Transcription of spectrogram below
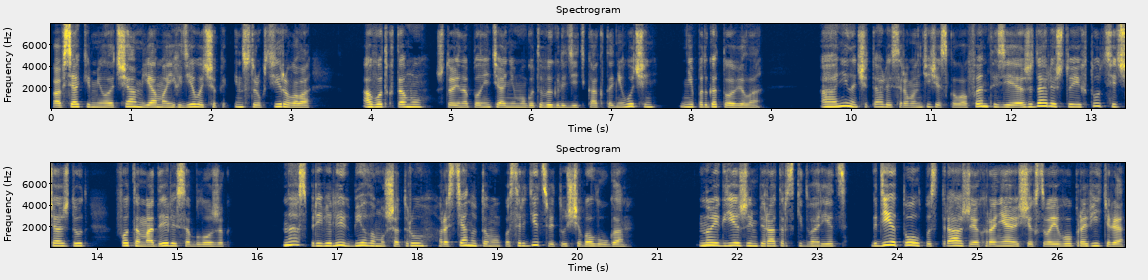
По всяким мелочам я моих девочек инструктировала, а вот к тому, что инопланетяне могут выглядеть как-то не очень, не подготовила. А они начитались романтического фэнтези и ожидали, что их тут сейчас ждут фотомодели с обложек, нас привели к белому шатру, растянутому посреди цветущего луга. Ну и где же императорский дворец? Где толпы стражей, охраняющих своего правителя?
